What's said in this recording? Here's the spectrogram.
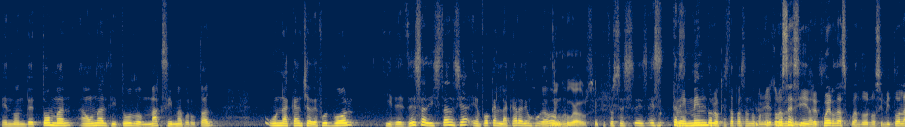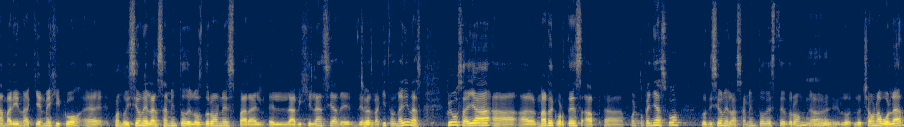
en donde toman a una altitud máxima brutal una cancha de fútbol y desde esa distancia enfocan la cara de un jugador. De un ¿no? jugador, sí. Entonces es, es tremendo lo que está pasando con los Eh, No drones. sé si militares. recuerdas cuando nos invitó la Marina aquí en México, eh, cuando hicieron el lanzamiento de los drones para el- el- la vigilancia de, de Sí. las vaquitas marinas. Fuimos allá al Mar de Cortés, a, a Puerto Peñasco, donde hicieron el lanzamiento de este dron, ah, lo, lo echaron a volar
